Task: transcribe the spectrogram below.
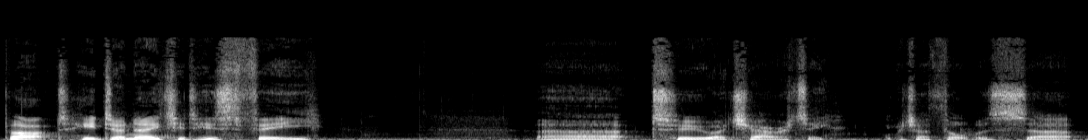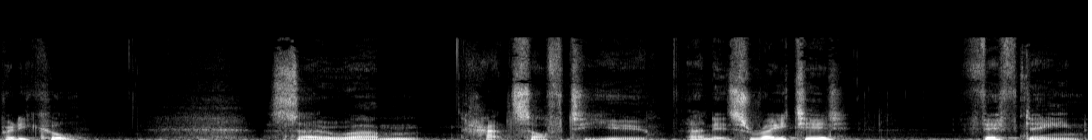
but he donated his fee uh, to a charity, which I thought was uh, pretty cool. So, um, hats off to you. And it's rated 15.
